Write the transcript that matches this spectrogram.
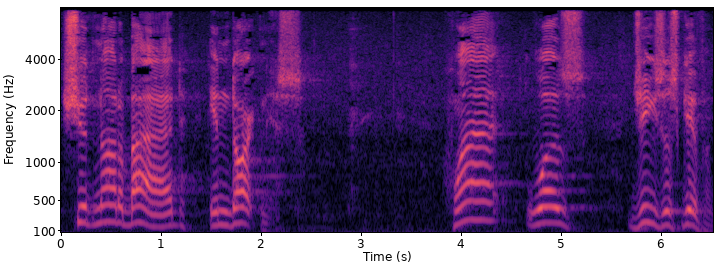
should not abide in darkness. Why was Jesus given?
